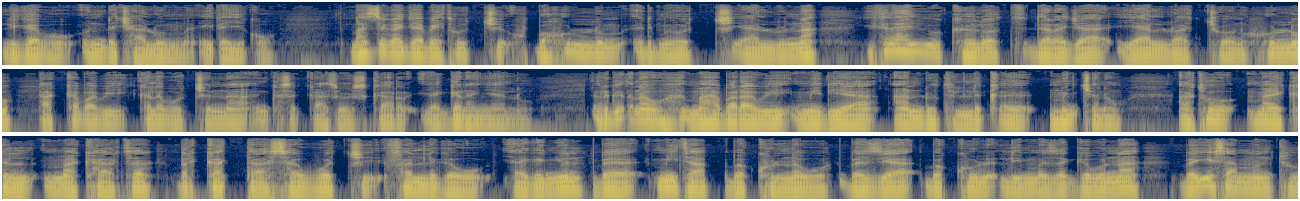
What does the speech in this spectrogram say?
ሊገቡ እንደቻሉም ይጠይቁ። ማዘጋጃ ቤቶች በሁሉም ዕድሜዎች ያሉና የተለያዩ ክህሎት ደረጃ ያሏቸውን ሁሉ ከአካባቢ ክለቦችና እንቅስቃሴዎች ጋር ያገናኛሉ። እርግጥ ነው ማኅበራዊ ሚዲያ አንዱ ትልቅ ምንጭ ነው። አቶ ማይክል ማካርተር በርካታ ሰዎች ፈልገው ያገኙን በሚታፕ በኩል ነው። በዚያ በኩል ሊመዘገቡና በየሳምንቱ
